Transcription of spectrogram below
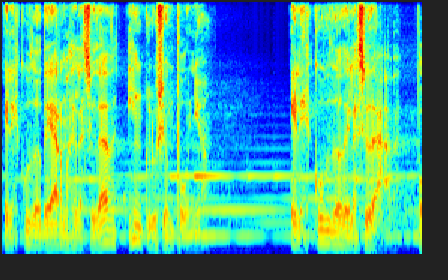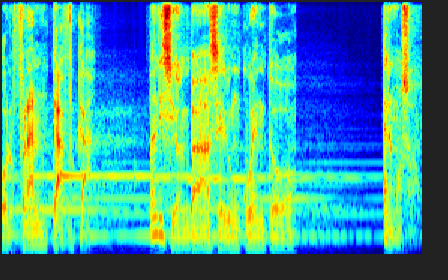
el escudo de armas de la ciudad incluye un puño. El escudo de la ciudad, por Frank Kafka. Maldición va a ser un cuento hermoso.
